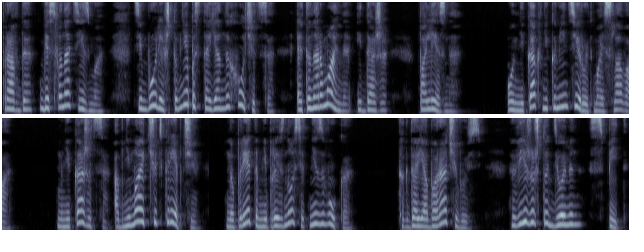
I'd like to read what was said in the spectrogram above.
правда, без фанатизма. Тем более, что мне постоянно хочется. Это нормально и даже полезно». Он никак не комментирует мои слова. Мне кажется, обнимает чуть крепче, но при этом не произносит ни звука. Когда я оборачиваюсь, вижу, что Демин спит.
